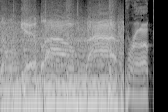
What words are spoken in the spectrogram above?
don't get blown by Brooke.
